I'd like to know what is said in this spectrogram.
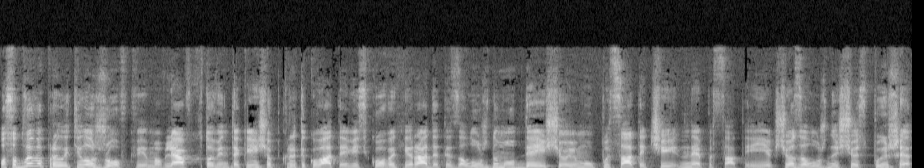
Особливо прилетіло жовкві. Мовляв, хто він такий, щоб критикувати військових і радити залужному, де і що йому писати чи не писати. І якщо залужний щось пише,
